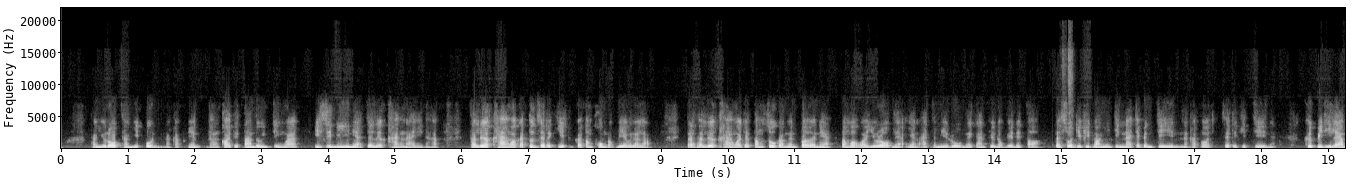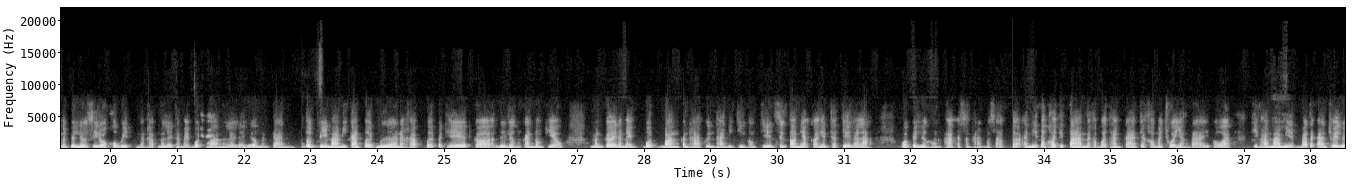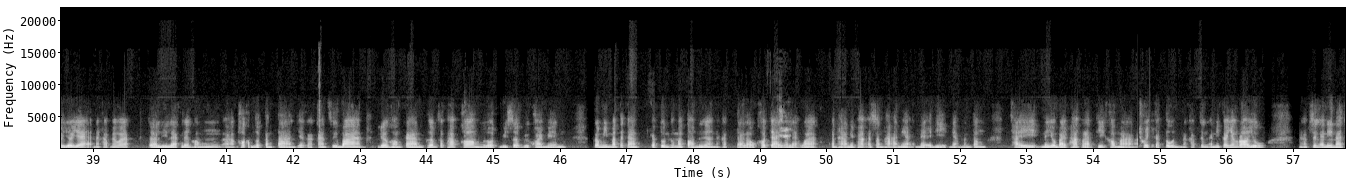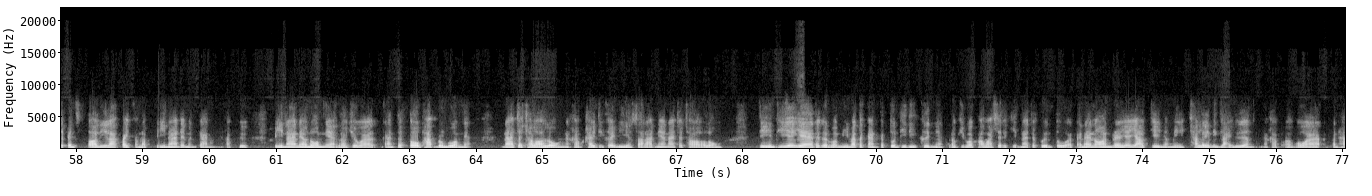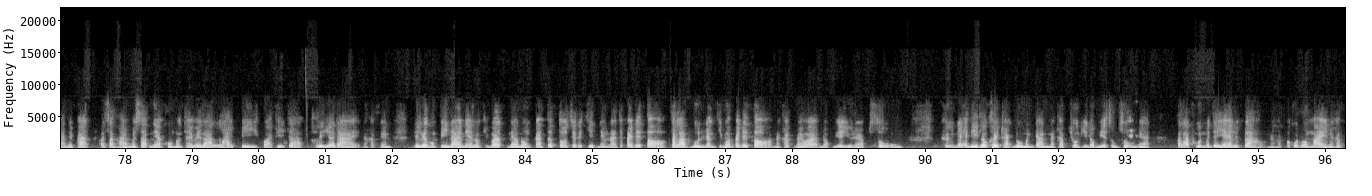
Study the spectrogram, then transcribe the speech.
ทั้งยุโรปทั้งญี่ปุ่นนะครับเพราะฉะนั้นต้องคอยติดตามดูจริง ๆ ว่า ECB เนี่ยจะเลือกข้างไหนนะครับ ถ้าเลือกข้างว่ากระตุ้นเศรษฐกิจก็ต้องคงดอกเบี้ยไว้แล้วล่ะแต่ถ้าเลือกข้างว่าจะต้องสู้กับเงินเฟ้อเนี่ย ต้องบอกว่ายุโรปเนี่ยยังอาจจะมีรูมในการขึ้นดอกเบี้ยได้ต่อ แต่ส่วนที่ผิดหวังจริง ๆ น่าจะเป็นจีนนะครับ เพราะเศรษฐกิจจีนเนี่ย คือปีที่แล้วมันเป็นเรื่องซีโร่โควิดนะครับ มันเลยทำให้บทบังหลาย ๆ เรื่องเหมือนกัน ต้นปีมามีการเปิดเมืองนะครับ เปิดประเทศก็ในเรื่องของการท่องเที่ยว มันก็เลยทำให้บทบังปัญหาพื้นฐานจริง ๆ ของจีน ซึ่งตอนนี้ก็เห็นชัดเจนแล้วล่ะ ว่าเป็นเรื่องของภาคอสังหาริมทรัพย์ อันนี้ต้องคอยติดตามนะครับว่าทางการจะเข้ามาช่วยอย่างไร เพราะว่าที่ผ่านมามีมาตรการช่วยเหลือเยอะแยะนะครับไม่ว่าจะรีแลกซ์เรื่องของอข้อกำหนดต่าง ๆ เกี่ยวกับการซื้อบ้าน เรื่องของการเพิ่มสภาพคล่องลด reserve requirement ก็มีมาตรการกระตุ้นเข้ามาต่อเนื่องนะครับ แต่เราเข้าใจกันแหละว่าปัญหาในภาคอสังหาเนี่ยในอดีตเนี่ยมันต้องใช้นโยบายภาครัฐที่เข้ามาช่วยกระตุ้นนะครับ ซึ่งอันนี้ก็ยังรออยู่นะครับ ซึ่งอันนี้น่าจะเป็นตอรี่ลากไปสำหรับปีหน้าได้เหมือนกันนะครับ คือปีหน้าแนวโน้มเนี่ยเราเชื่อว่าการเติบโตภาพรวมๆเนี่ยน่าจะชะลอลงนะครับ ใครที่เคยดีอย่างสหรัฐเนี่ยน่าจะชะลอลง จีนที่แย่ๆ ถ้าเกิดว่ามีมาตรการกระตุ้นที่ดีขึ้นเนี่ย เราคิดว่าภาวะเศรษฐกิจน่าจะฟื้นตัว แต่แน่นอนระยะยาวจีนยังมีชาเลนจ์อีกหลายเรื่องนะครับ เพราะว่าปัญหาในภาคอสังหาริมทรัพย์เนี่ยคงต้องใช้เวลาหลายปีกว่าที่จะเคลียร์ได้นะครับงั้นในเรื่องของปีหน้าเนี่ยเราคิดว่าแนวโน้มการเติบโตเศรษฐกิจยังน่าจะไปได้ต่อ ตลาดหุ้นยังคิดว่าไปได้ต่อนะครับ แม้ว่าดอกเบี้ยอยู่ในระดับสูง คือในอดีตเราเคยแทร็กดูเหมือนกันนะครับ ช่วงที่ดอกเบี้ยสูงๆเนี่ย ตลาดหุ้นมันจะแย่หรือเปล่านะครับ ปรากฏว่าไม่นะครับ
